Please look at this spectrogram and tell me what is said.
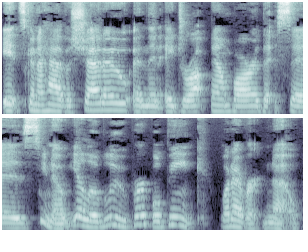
it's going to have a shadow and then a drop down bar that says, you know, yellow, blue, purple, pink, whatever. No.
